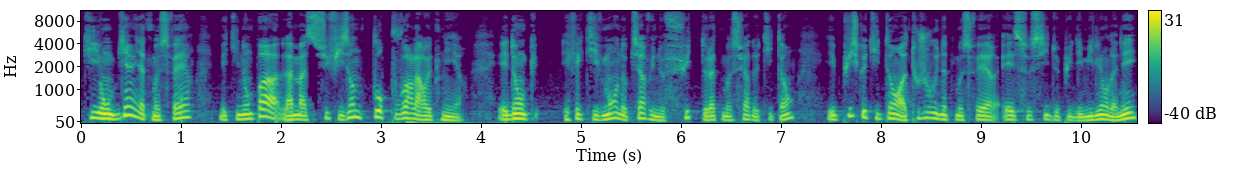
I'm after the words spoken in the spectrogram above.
qui ont bien une atmosphère, mais qui n'ont pas la masse suffisante pour pouvoir la retenir. Et donc, effectivement, on observe une fuite de l'atmosphère de Titan. Et puisque Titan a toujours une atmosphère, et ceci depuis des millions d'années,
